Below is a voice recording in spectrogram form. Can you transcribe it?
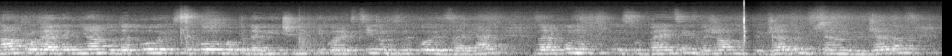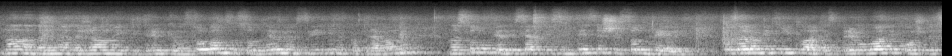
на проведення додаткових психолого-педагогічних і корекційно-розвиткових занять за рахунок субвенцій з державного бюджету, місцевим бюджетом на надання державної підтримки особам з особливими освітніми потребами на суму 58 тисяч 600 гривень. По заробітній платі спрямувати кошти в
